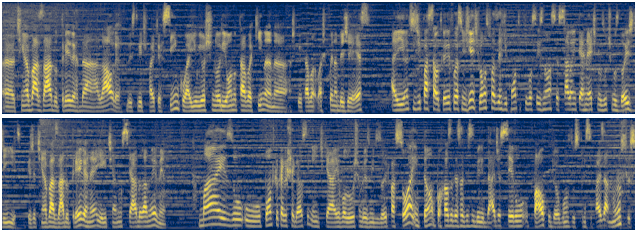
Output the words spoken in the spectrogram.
Uh, tinha vazado o trailer da Laura, do Street Fighter V, aí o Yoshinori Ono tava aqui na, na, acho que ele tava, acho que foi na BGS. Aí antes de passar o trailer, ele falou assim: "Gente, vamos fazer de conta que vocês não acessaram a internet nos últimos dois dias", porque já tinha vazado o trailer, né? E ele tinha anunciado lá no evento. Mas o, o, ponto que eu quero chegar é o seguinte, que a Evolution 2018 passou, então, por causa dessa visibilidade, a ser o, o palco de alguns dos principais anúncios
